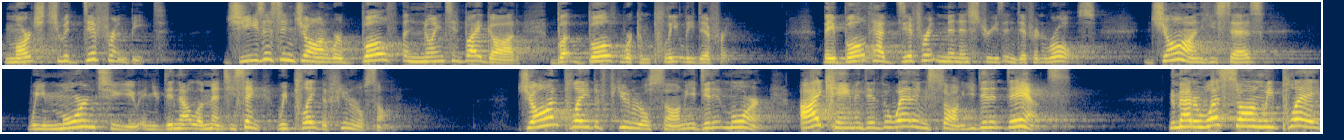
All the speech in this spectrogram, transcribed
marched to a different beat. Jesus and John were both anointed by God, but both were completely different. They both had different ministries and different roles. John, he says, we mourned to you and you did not lament. He's saying we played the funeral song. John played the funeral song, you didn't mourn. I came and did the wedding song, you didn't dance. No matter what song we play,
